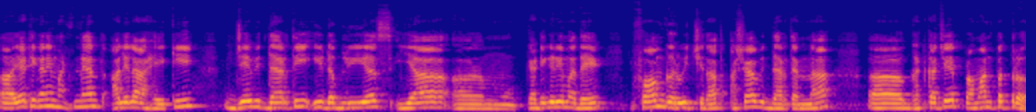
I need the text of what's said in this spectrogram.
या ठिकाणी म्हणण्यात आलेलं आहे की जे विद्यार्थी ई डब्ल्यू एस या कॅटेगरीमध्ये फॉर्म भरू इच्छितात अशा विद्यार्थ्यांना घटकाचे प्रमाणपत्र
